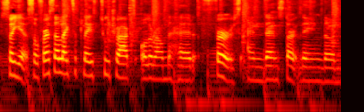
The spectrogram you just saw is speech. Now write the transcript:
So yeah, so first I like to place two tracks all around the head first and then start laying them,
